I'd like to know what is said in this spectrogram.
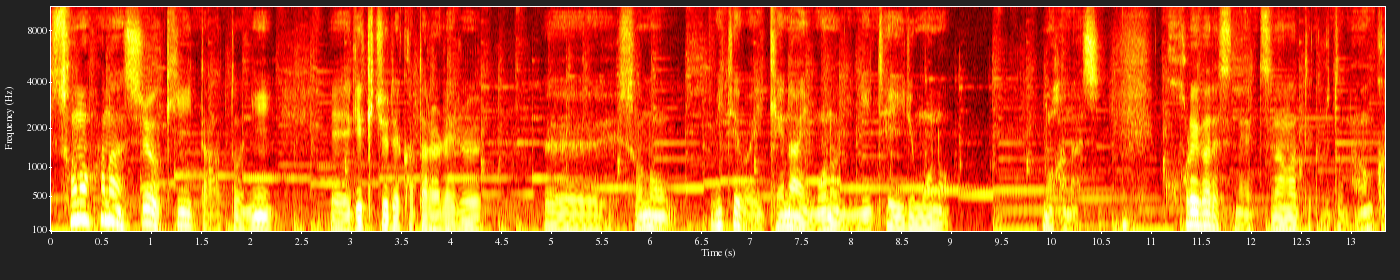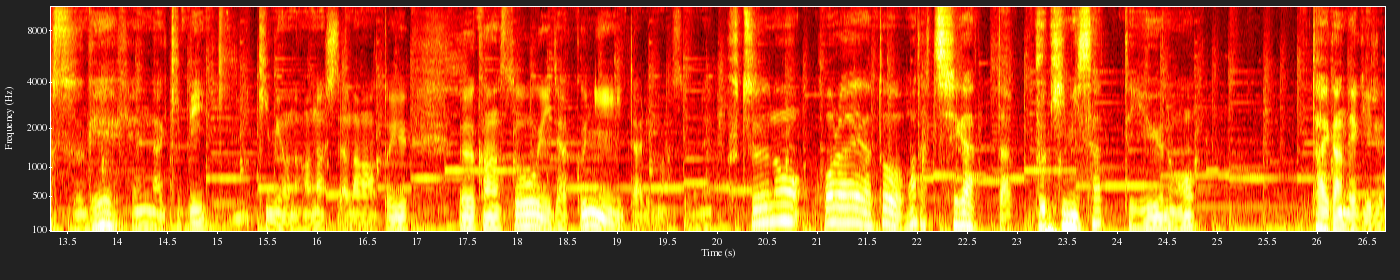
その話を聞いた後に、えー劇中で語られる、えーその見てはいけないものに似ているものの話。これがですねつながってくるとなんかすげえ変な奇び奇妙な話だなという感想を抱くに至りますよね。普通のホラー映画とまた違った不気味さっていうのを体感できる。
